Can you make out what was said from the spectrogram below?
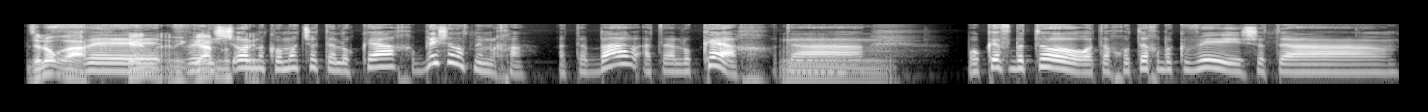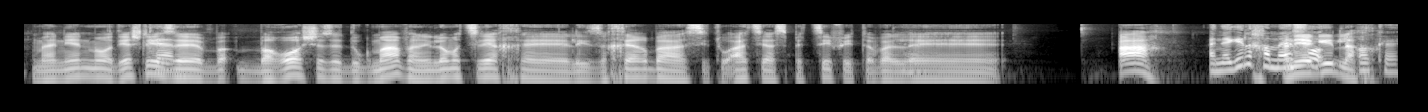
זה לא רק, ו- כן? אני גם ולשאול נותן. מקומות שאתה לוקח, בלי שנותנים לך. אתה בא, אתה לוקח, אתה Mm, עוקף בתור, אתה חותך בכביש, אתה... מעניין מאוד. יש לי כן. איזה, בראש איזה דוגמה, ואני לא מצליח אה, להיזכר בסיטואציה הספציפית, אבל... אה, אה, אני אגיד לך מאיפה... אגיד לך. אוקיי.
